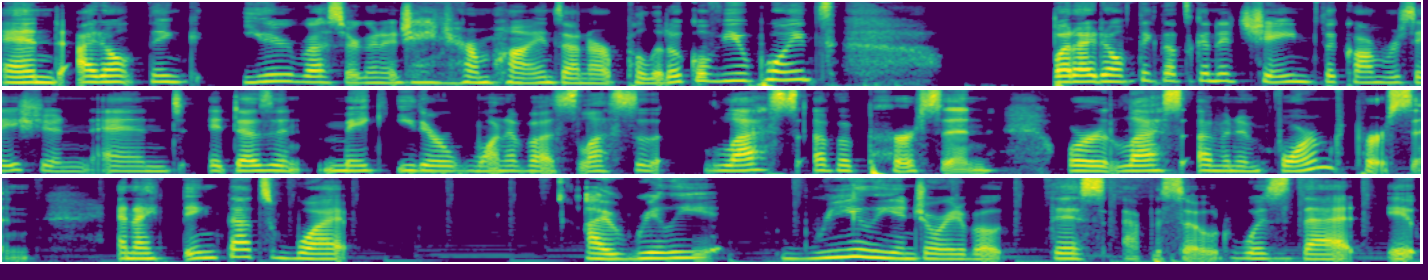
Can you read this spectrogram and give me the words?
And I don't think either of us are going to change our minds on our political viewpoints, but I don't think that's going to change the conversation and it doesn't make either one of us less less of a person or less of an informed person. And I think that's what I really really enjoyed about this episode was that it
